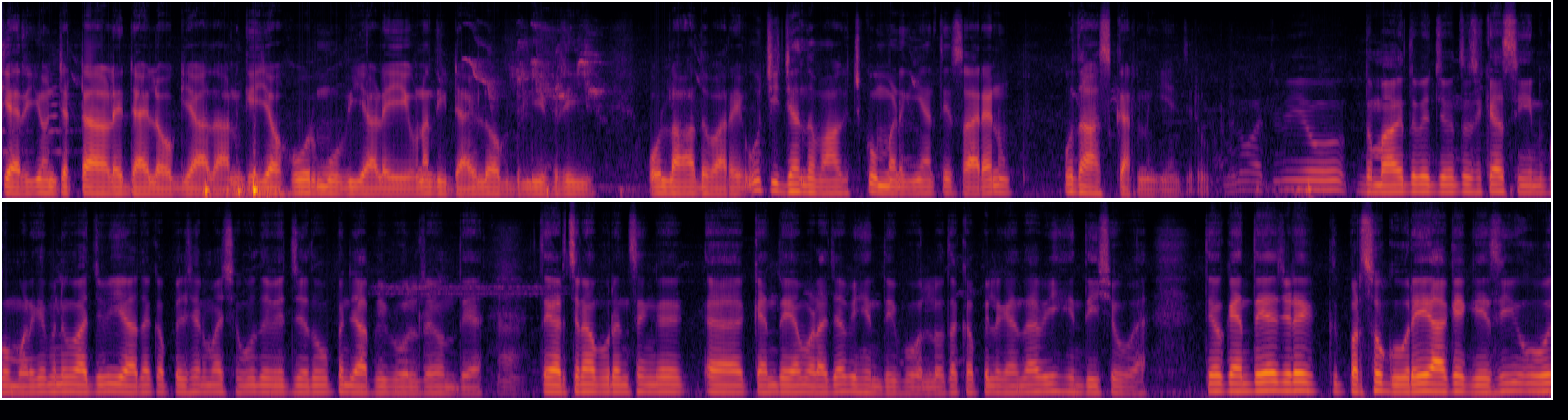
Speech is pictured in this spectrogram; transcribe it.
ਕੈਰੀ ਔਨ ਜੱਟਾ ਵਾਲੇ ਡਾਇਲੌਗ ਯਾਦ ਆਣਗੇ ਜਾਂ ਹੋਰ ਮੂਵੀ ਵਾਲੇ, ਉਹਨਾਂ ਦੀ ਡਾਇਲੌਗ ਡਿਲੀਵਰੀ ਔਲਾਦ ਬਾਰੇ ਉਹ ਚੀਜ਼ਾਂ ਦਿਮਾਗ 'ਚ ਘੁੰਮਣਗੀਆਂ ਤੇ ਸਾਰਿਆਂ ਨੂੰ ਉਦਾਸ ਕਰਨਗੀਆਂ ਜ਼ਰੂਰ। ਮੈਨੂੰ ਅੱਜ ਵੀ ਉਹ ਦਿਮਾਗ ਦੇ ਵਿੱਚ ਜਿਵੇਂ ਤੁਸੀਂ ਕਿਹਾ ਸੀਨ ਘੁੰਮਣਗੇ ਮੈਨੂੰ ਅੱਜ ਵੀ ਯਾਦ ਹੈ ਕਪਿਲ ਸ਼ਰਮਾ ਸ਼ੋਅ ਦੇ ਵਿੱਚ ਜਦੋਂ ਉਹ ਪੰਜਾਬੀ ਬੋਲ ਰਹੇ ਹੁੰਦੇ ਆ ਤੇ ਅਰਚਨਾ ਪੂਰਨ ਸਿੰਘ ਅਹ, ਕਹਿੰਦੇ ਆ ਮੜਾ ਜਾ ਵੀ ਹਿੰਦੀ ਬੋਲ ਲਓ ਤਾਂ ਕਪਿਲ ਕਹਿੰਦਾ ਵੀ ਹਿੰਦੀ ਸ਼ੋਅ ਹੈ ਤੇ ਉਹ ਕਹਿੰਦੇ ਆ ਜਿਹੜੇ ਪਰਸੋਂ ਗੋਰੇ ਆ ਕੇ ਗਏ ਸੀ ਉਹ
